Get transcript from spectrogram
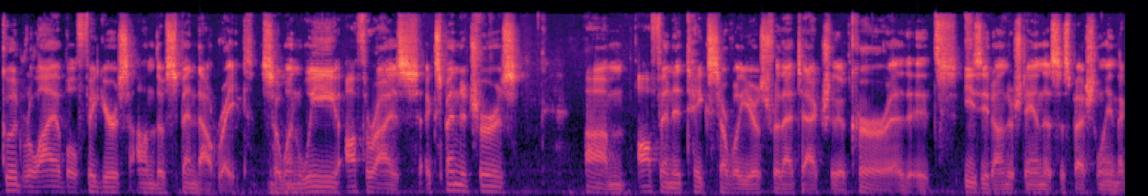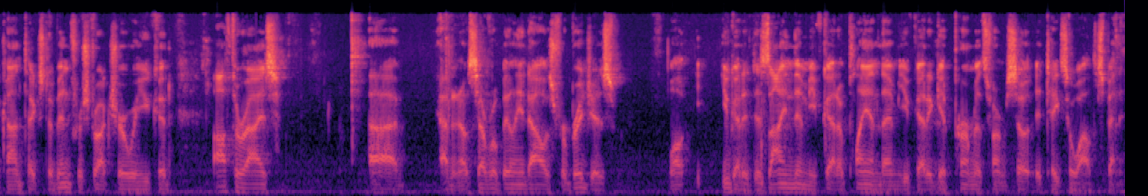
good, reliable figures on the spend out rate. So mm -hmm. when we authorize expenditures, um, often it takes several years for that to actually occur. It's easy to understand this, especially in the context of infrastructure, where you could authorize, uh, I don't know, several billion dollars for bridges well, you've got to design them, you've got to plan them, you've got to get permits for them, so it takes a while to spend it.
